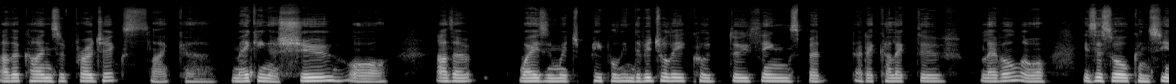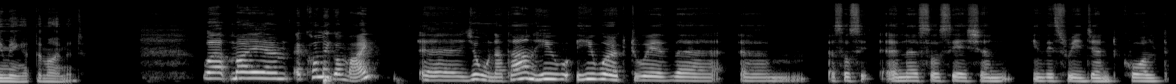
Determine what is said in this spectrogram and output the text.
other kinds of projects like uh, making a shoe or other ways in which people individually could do things, but at a collective level, or is this all consuming at the moment? Well, my um, a colleague of mine, uh, Jonathan, he he worked with uh, um, associ- an association in this region called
